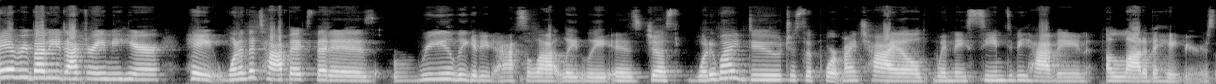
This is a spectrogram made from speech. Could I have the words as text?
Hey everybody, Dr. Amy here. Hey, one of the topics that is really getting asked a lot lately is just what do I do to support my child when they seem to be having a lot of behaviors?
